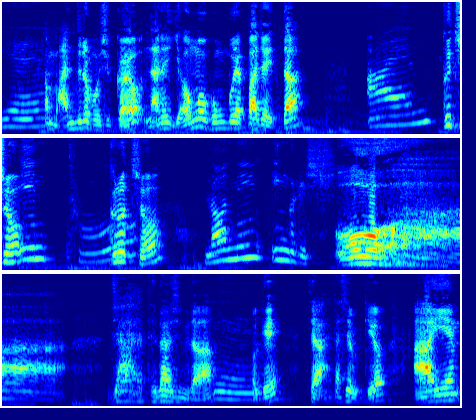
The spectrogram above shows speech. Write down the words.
예. 한번 만들어 보실까요? 나는 영어 공부에 빠져 있다. I'm 그렇죠? into 그렇죠? learning English. 오, 자 대단하십니다. 예. 오케이, 자 다시 해볼게요. I am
